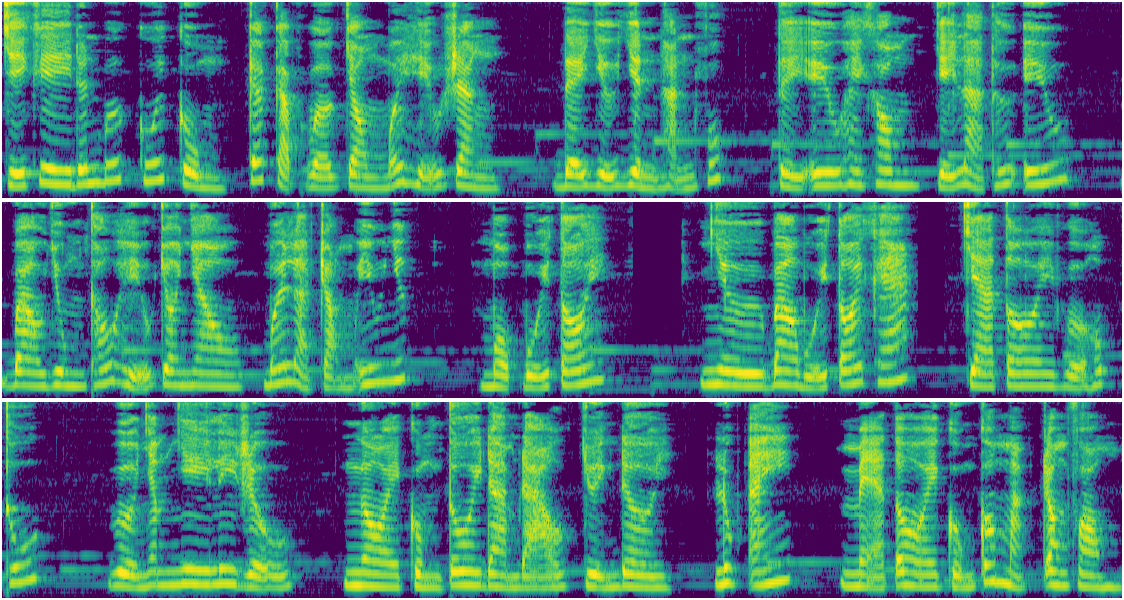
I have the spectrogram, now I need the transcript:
chỉ khi đến bước cuối cùng, các cặp vợ chồng mới hiểu rằng để giữ gìn hạnh phúc thì yêu hay không chỉ là thứ yếu. Bao dung thấu hiểu cho nhau mới là trọng yếu nhất. Một buổi tối như bao buổi tối khác, cha tôi vừa hút thuốc, vừa nhâm nhi ly rượu, ngồi cùng tôi đàm đạo chuyện đời. Lúc ấy, mẹ tôi cũng có mặt trong phòng.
